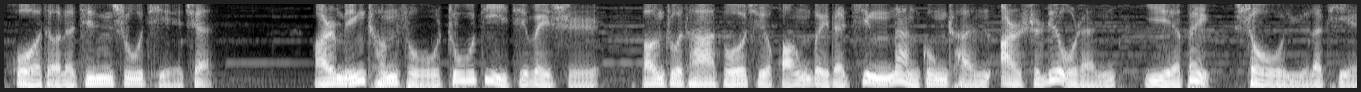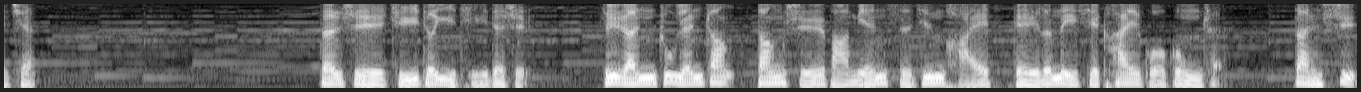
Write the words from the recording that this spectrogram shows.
获得了金书铁券，而明成祖朱棣即位时，帮助他夺取皇位的靖难功臣二十六人也被授予了铁券。但是值得一提的是，虽然朱元璋当时把免死金牌给了那些开国功臣，但是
